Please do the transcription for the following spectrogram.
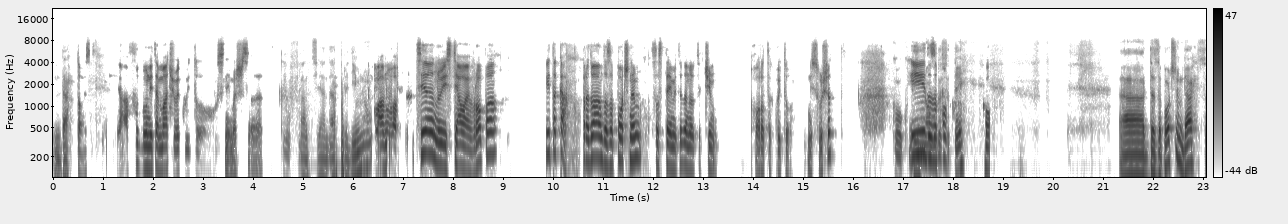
Да. Тоест, футболните матчове, които снимаш са в Франция, да, предимно. Главно в Франция, но и с цяла Европа. И така, предлагам да започнем с темите, да не отекчим хората, които ни слушат. Колкото и да започнем. Да, те. А, да започнем, да, с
